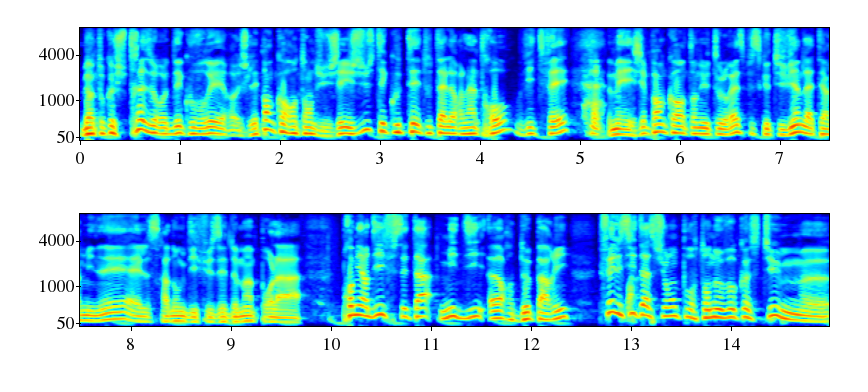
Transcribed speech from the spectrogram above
Ben, en tout cas, je suis très heureux de découvrir. Je l'ai pas encore entendu. J'ai juste écouté tout à l'heure l'intro, vite fait, mais j'ai pas encore entendu tout le reste puisque tu viens de la terminer. Elle sera donc diffusée demain pour la première diff. C'est à midi heure de Paris. Félicitations pour ton nouveau costume euh,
